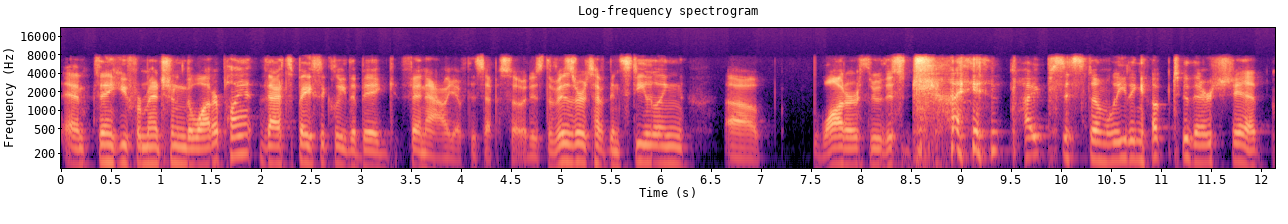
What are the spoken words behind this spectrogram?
And thank you for mentioning the water plant. That's basically the big finale of this episode is the visitors have been stealing uh, water through this giant pipe system leading up to their ship.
